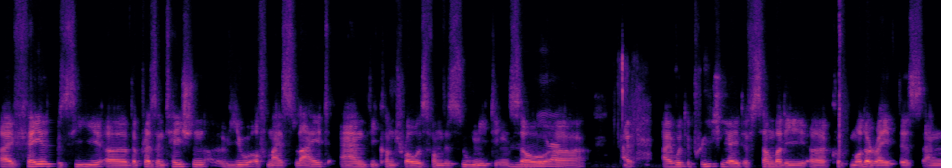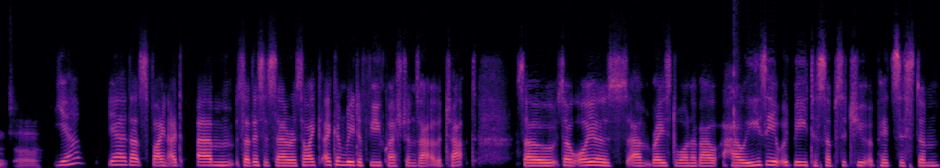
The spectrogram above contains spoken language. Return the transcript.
I failed to see uh, the presentation view of my slide and the controls from the Zoom meeting. So uh, I, I would appreciate if somebody uh, could moderate this and. Uh, yeah, yeah, that's fine. I'd, um, so this is Sarah. So I, I can read a few questions out of the chat. So, so Oya's um, raised one about how easy it would be to substitute a PID system.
